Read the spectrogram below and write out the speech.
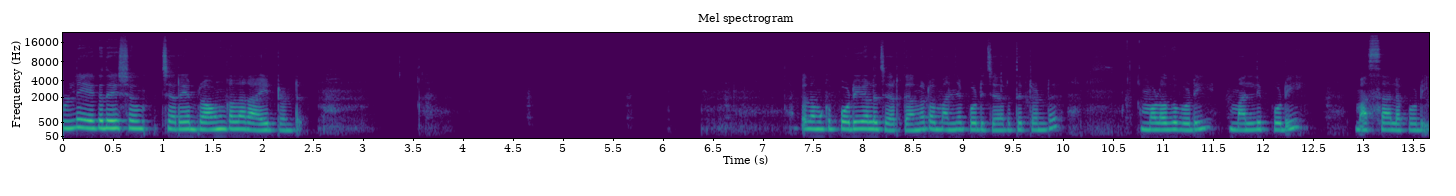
ഉള്ളി ഏകദേശം ചെറിയ ബ്രൗൺ കളർ ആയിട്ടുണ്ട്. അപ്പോൾ നമുക്ക് പൊടികൾ ചേർക്കാം കേട്ടോ. മഞ്ഞൾപ്പൊടി ചേർത്തിട്ടുണ്ട്. മുളക് പൊടി മല്ലിപ്പൊടി മസാലപ്പൊടി.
